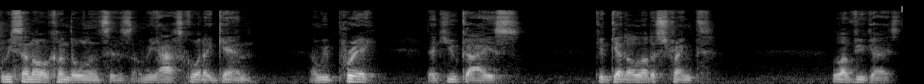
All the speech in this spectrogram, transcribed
we send our condolences and we ask God again and we pray that you guys could get a lot of strength. Love you guys.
